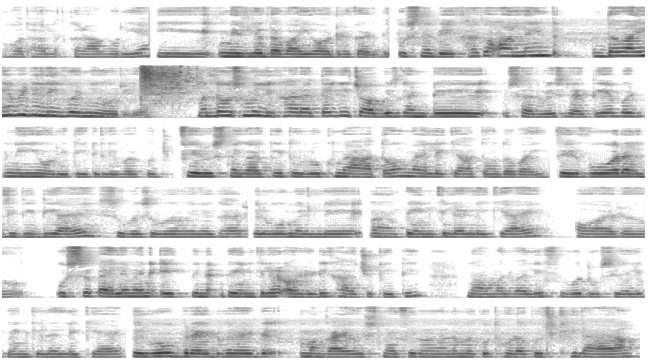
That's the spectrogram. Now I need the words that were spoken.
बहुत हालत ख़राब हो रही है, कि मेरे लिए दवाई ऑर्डर कर दी। उसने देखा तो ऑनलाइन दवाइयाँ भी डिलीवर नहीं हो रही है। मतलब उसमें लिखा रहता है कि 24 घंटे सर्विस रहती है बट नहीं हो रही थी डिलीवर कुछ। फिर उसने कहा कि, तू रुक, मैं आता हूँ, मैं लेके आता हूँ दवाई। फिर वो और अंजलि दीदी आए सुबह सुबह मेरे घर। फिर वो मेरे लिए पेन किलर लेके आए। और उससे पहले मैंने एक पेन किलर ऑलरेडी खा चुकी थी नॉर्मल वाली, फिर वो दूसरी वाली पेन किलर लेके आए। फिर वो ब्रेड व्रेड मंगाए उसने, फिर उन्होंने मेरे को थोड़ा कुछ खिलाया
